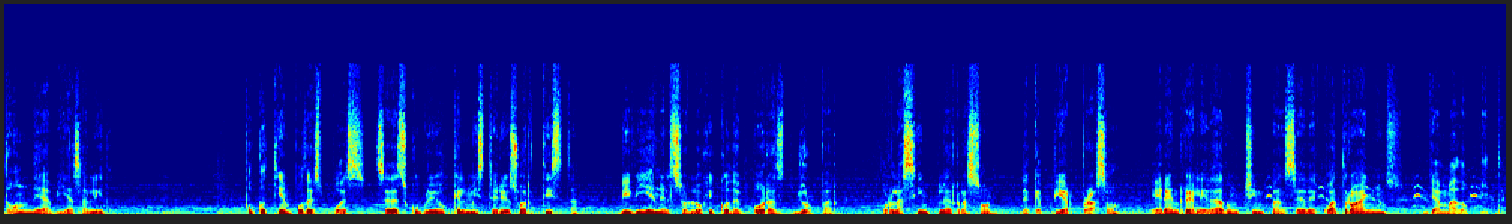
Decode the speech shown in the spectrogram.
dónde había salido. Poco tiempo después se descubrió que el misterioso artista vivía en el zoológico de Boras Jurpark por la simple razón de que Pierre Brassot era en realidad un chimpancé de cuatro años llamado Peter.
